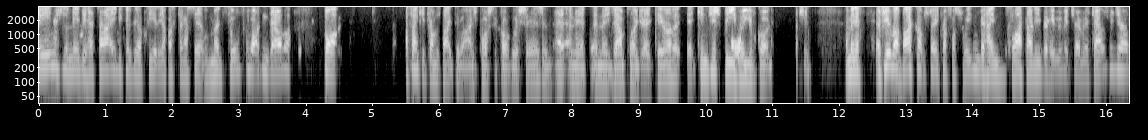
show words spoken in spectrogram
range than maybe Hatate because they appear to have a kind of set of midfield for what I can gather. But I think it comes back to what Ange Postecoglou says in, in, the, in the example of Greg Taylor. It, it can just be who you've got. I mean, if, if you have a backup striker for Sweden behind Zlatan Ibrahimovic, how many caps would you have?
